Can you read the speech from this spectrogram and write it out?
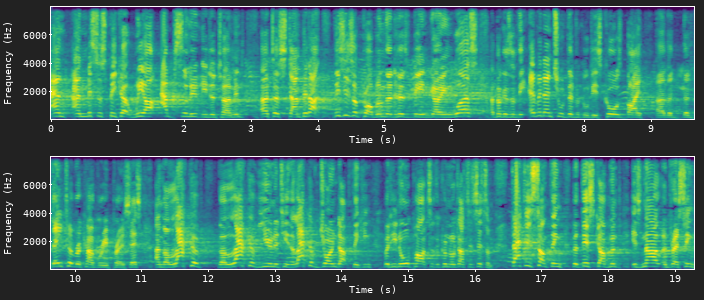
And, and, Mr. Speaker, we are absolutely determined uh, to stamp it out. This is a problem that has been going worse uh, because of the evidential difficulties caused by the, the data recovery process and the lack of the lack of unity, the lack of joined up thinking, but in all parts of the criminal justice system. That is something that this government is now addressing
